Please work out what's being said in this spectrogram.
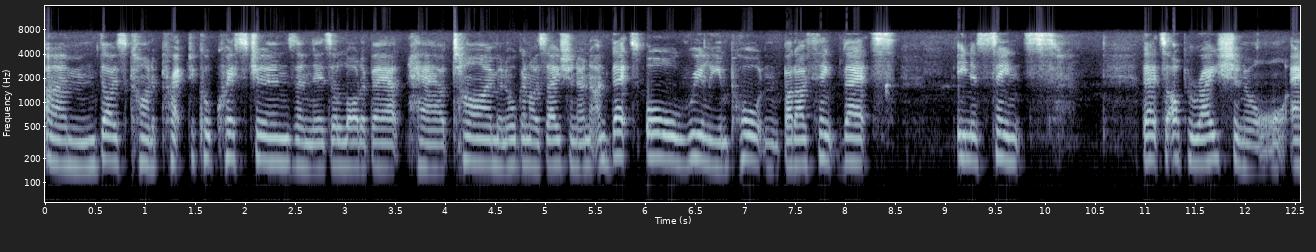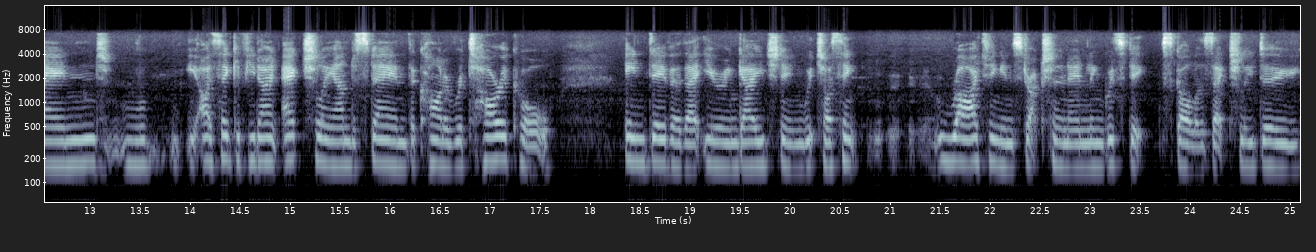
um, those kind of practical questions, and there's a lot about how time and organisation, and, and that's all really important. But I think that's, in a sense, that's operational. And I think if you don't actually understand the kind of rhetorical endeavour that you're engaged in, which I think writing instruction and linguistic scholars actually do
